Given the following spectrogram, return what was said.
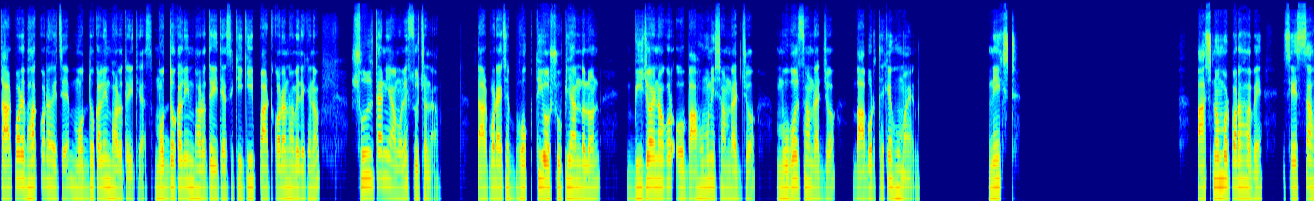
তারপরে ভাগ করা হয়েছে মধ্যকালীন ভারতের ইতিহাস। মধ্যকালীন ভারতের ইতিহাসে কী কী পাঠ করানো হবে দেখে নাও। সুলতানি আমলের সূচনা। তারপরে আছে ভক্তি ও সুফি আন্দোলন, বিজয়নগর ও বাহুমনি সাম্রাজ্য, মুঘল সাম্রাজ্য, বাবর থেকে হুমায়ুন। নেক্সট। পাঁচ নম্বর পড়া হবে শেরশাহ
